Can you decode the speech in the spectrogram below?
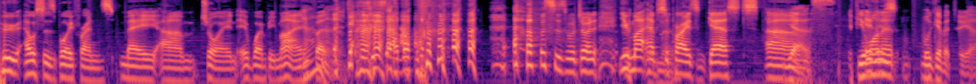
who else's boyfriends may um, join? It won't be mine, yeah. but, but else's will join. You might have surprise guests. Um, yes if you it want is, it, we'll give it to you.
